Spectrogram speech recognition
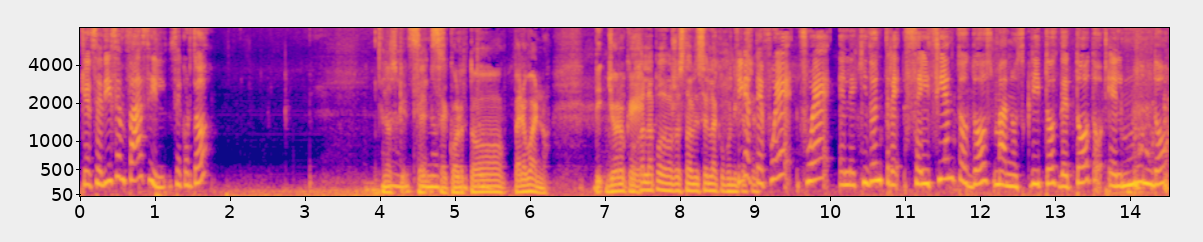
Que se dicen fácil. ¿Se cortó? Nos- Ay, se, se nos se cortó, pero bueno, yo creo que Ojalá podamos restablecer la comunicación. Fíjate, fue, fue elegido entre 602 manuscritos de todo el mundo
